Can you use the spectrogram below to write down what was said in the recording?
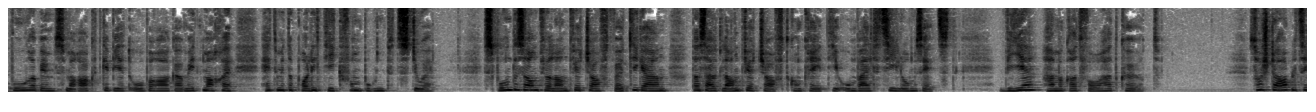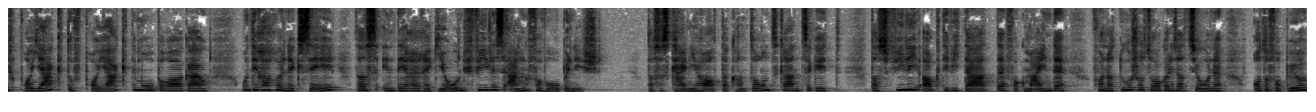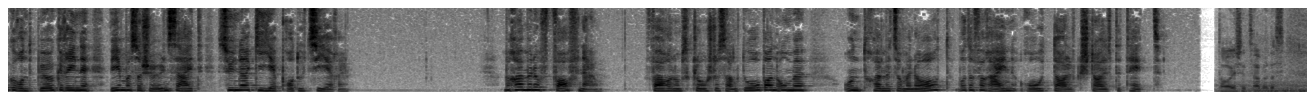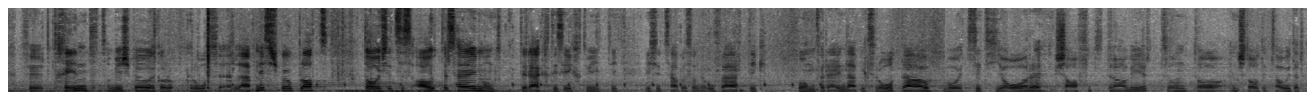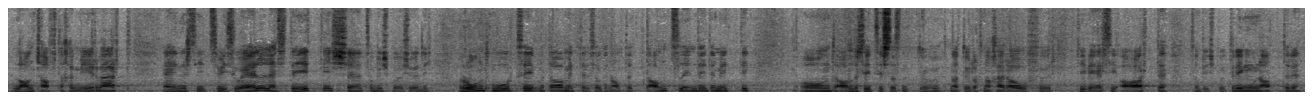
Bauern beim Smaragdgebiet Oberaargau mitmachen, hat mit der Politik vom Bund zu tun. Das Bundesamt für Landwirtschaft möchte gern, dass auch die Landwirtschaft konkrete Umweltziele umsetzt. Wie haben wir gerade vorher gehört. So stapelt sich Projekt auf Projekt im Oberaargau und ich konnte sehen, dass in dieser Region vieles eng verwoben ist. Dass es keine harten Kantonsgrenzen gibt, dass viele Aktivitäten von Gemeinden von Naturschutzorganisationen oder von Bürger und Bürgerinnen, wie man so schön sagt, Synergien produzieren. Wir kommen auf Pfaffnau, fahren ums Kloster St. Urban um und kommen zu einem Ort, wo der Verein Rottal gestaltet hat. Da ist jetzt eben das für die Kinder zum Beispiel ein grosser Erlebnisspielplatz. Da ist jetzt ein Altersheim und direkt in Sichtweite ist jetzt eben so eine Aufwertung vom Verein Lebensrotau, wo jetzt seit Jahren geschaffen daran wird und da entsteht jetzt auch wieder landschaftlicher Mehrwert. Einerseits visuell, ästhetisch, äh, zum Beispiel eine schöne Rundmauer sieht man da mit der sogenannten Tanzlinde in der Mitte. Und andererseits ist das natürlich nachher auch für diverse Arten, zum Beispiel die Ringelnattern,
